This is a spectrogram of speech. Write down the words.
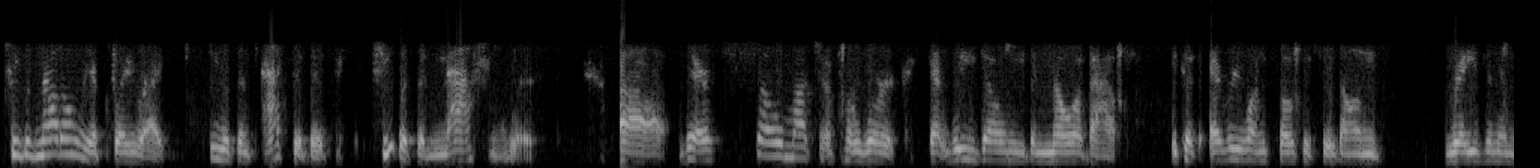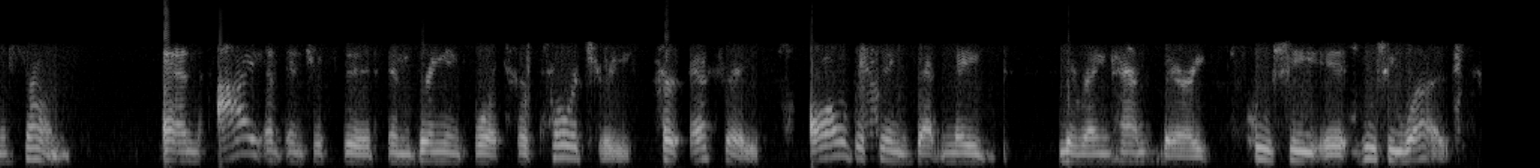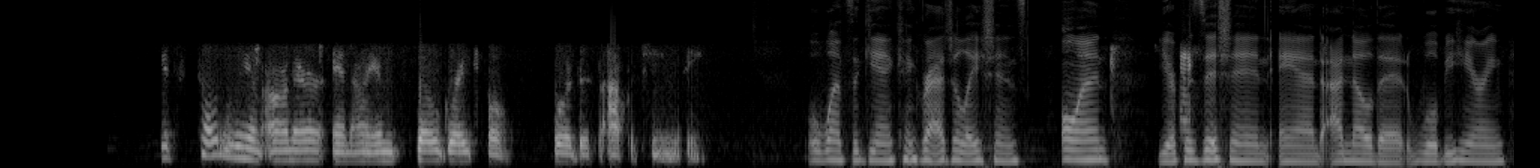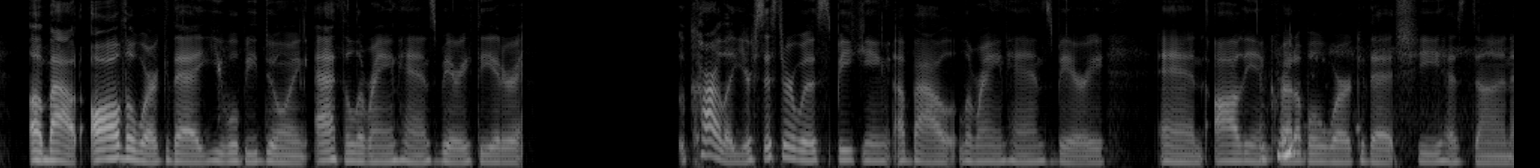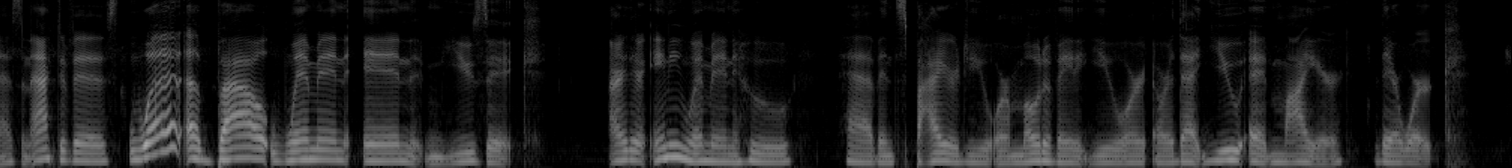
she was not only a playwright, she was an activist, she was a nationalist. Uh, there's so much of her work that we don't even know about because everyone focuses on Raisin in the Sun. And I am interested in bringing forth her poetry, her essays, all the things that made Lorraine Hansberry who she is, who she was. It's totally an honor, and I am so grateful for this opportunity. Well, once again, congratulations on your position, and I know that we'll be hearing about all the work that you will be doing at the Lorraine Hansberry Theater. Carla, your sister was speaking about Lorraine Hansberry and all the mm-hmm. incredible work that she has done as an activist. What about women in music? Are there any women who have inspired you or motivated you or, or that you admire their work?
